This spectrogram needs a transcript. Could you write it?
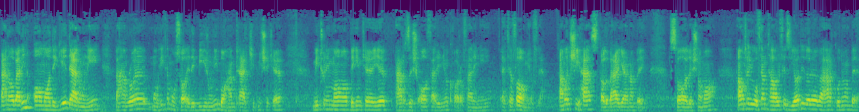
بنابراین آمادگی درونی به همراه محیط مساعد بیرونی با هم ترکیب میشه که می‌تونیم ما بگیم که یه ارزش آفرینی و کارآفرینی اتفاق میفته. اما چی هست؟ حالا برگردم به سوال شما. همونطوری گفتم تعاریف زیادی داره و هر کدوم به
